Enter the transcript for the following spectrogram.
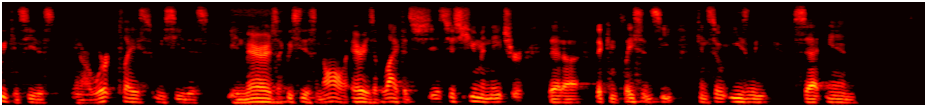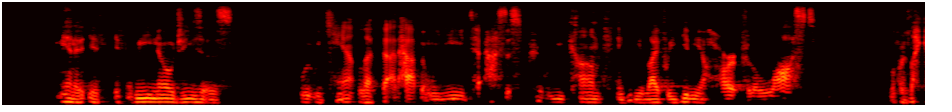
we can see this in our workplace. We see this in marriage. Like we see this in all areas of life. It's, it's just human nature that, uh, the complacency can so easily set in. Man, if, if we know Jesus, we, we can't let that happen. We need to ask the Spirit, will you come and give me life? Will you give me a heart for the lost? Lord, like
